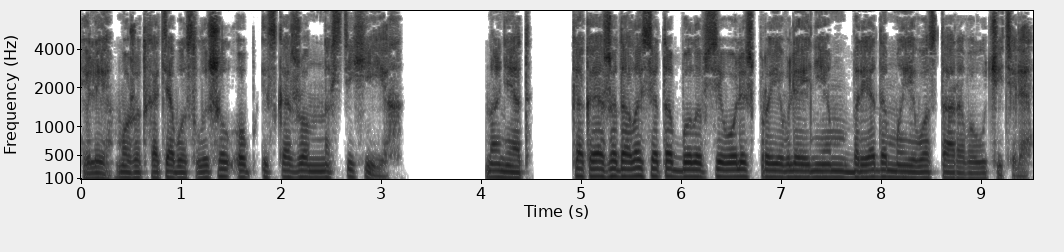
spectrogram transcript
или, может, хотя бы слышал об искаженных стихиях? Но нет, как и ожидалось, это было всего лишь проявлением бреда моего старого учителя.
